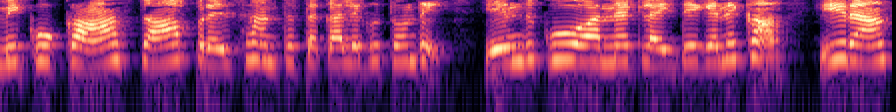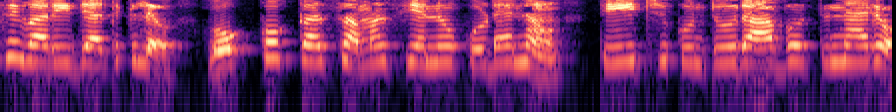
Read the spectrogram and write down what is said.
మీకు కాస్త ప్రశాంతత కలుగుతుంది. ఎందుకు అన్నట్లయితే గనక ఈ రాశి వారి జాతకులు ఒక్కొక్క సమస్యను కూడాను తీర్చుకుంటూ రాబోతున్నారు.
